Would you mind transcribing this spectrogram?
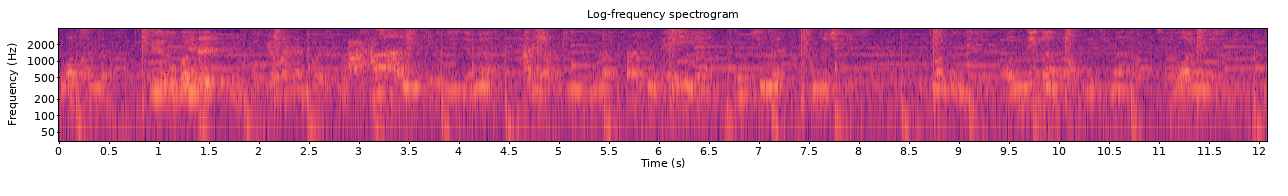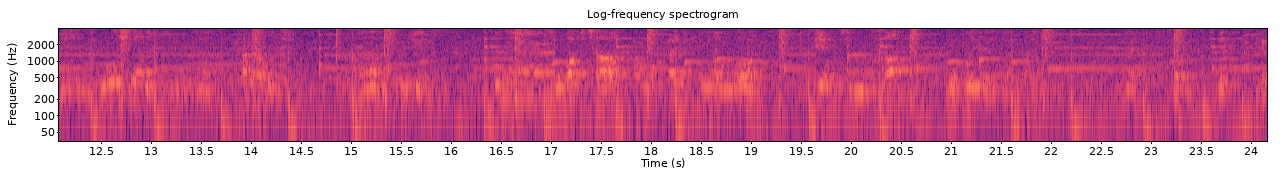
고맙셨나요? 네, 5번대 어깨가 많이 안 좋아져서 아, 하나 이 팁을 드리자면 팔이 아프신 분은 팔을 좀 내리면 통증을 감소시킬 수 있습니다. 보통 또 이제 언젠가는 더 아프겠지만 재활이나 이런 게 좀 안 되시고 시간을 주 팔을 한번 내리면 그러면 통증이. 오늘 오바피차 한번 사이드 쪽으로 한번 트리에 보시면서 원포인트에서 한번 가져보겠습니다. 네, 부탁드리겠습니다. 네. 네.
